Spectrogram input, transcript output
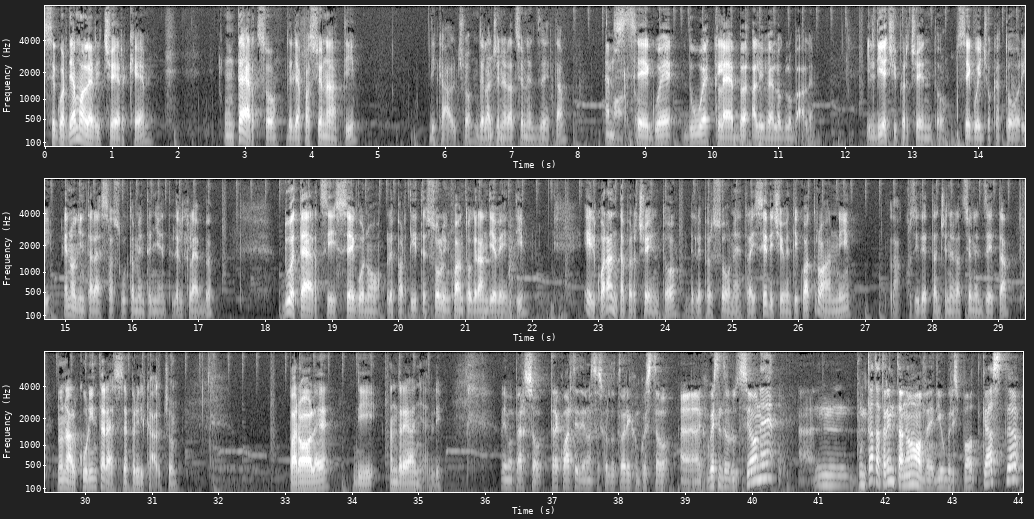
Se guardiamo alle ricerche, un terzo degli appassionati di calcio della Mhm. generazione Z segue due club a livello globale. Il 10% segue i giocatori e non gli interessa assolutamente niente del club. Due terzi seguono le partite solo in quanto grandi eventi. E il 40% delle persone tra i 16 e i 24 anni, la cosiddetta generazione Z, non ha alcun interesse per il calcio. Parole di Andrea Agnelli. Abbiamo perso tre quarti dei nostri ascoltatori con, questo, eh, con questa introduzione. Eh, puntata 39 di Ubris Podcast.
